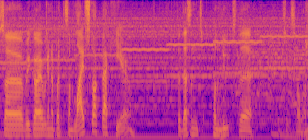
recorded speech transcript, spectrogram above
So we go. We're gonna put some livestock back here, so it doesn't pollute the. Oopsies, hold on.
